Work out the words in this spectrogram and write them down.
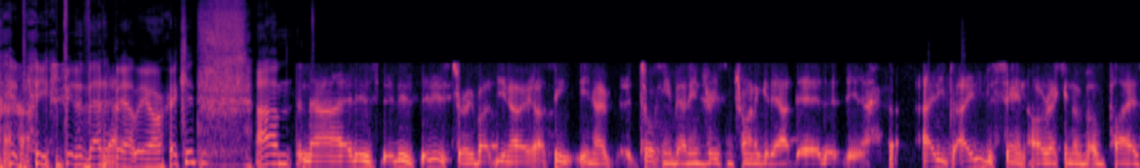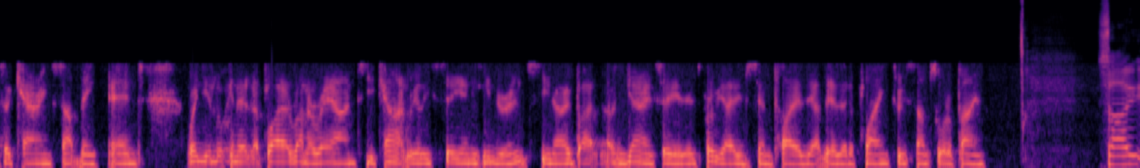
there'd be a bit of that No. about me, I reckon. Um, No, it is, it is, it is true. But you know, I think you know, talking about injuries and trying to get out there, that you know, 80 percent, I reckon, of, of players are carrying something. And when you're looking at a player run around, you can't really see any hindrance, you know. But I can guarantee you, there's probably 80 percent of players out there that are playing through some sort of pain. So,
